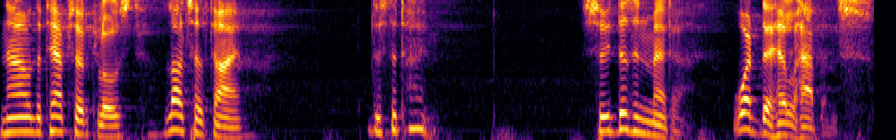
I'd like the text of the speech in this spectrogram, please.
Now the taps are closed, lots of time, is the time. So it doesn't matter what the hell happens.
